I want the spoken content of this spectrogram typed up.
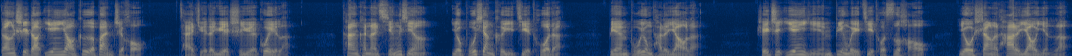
等试到烟药各半之后，才觉得越吃越贵了。看看那情形，又不像可以戒脱的，便不用他的药了。谁知烟瘾并未戒脱丝毫，又上了他的药瘾了。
